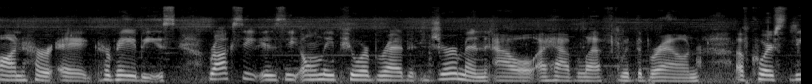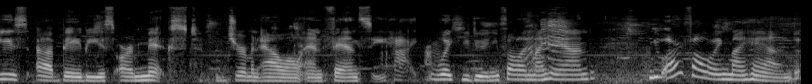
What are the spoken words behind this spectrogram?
on her egg, her babies. Roxy is the only purebred German owl I have left with the brown. Of course, these uh, babies are mixed German owl and fancy. Hi, what you doing? You following my hand? You are following my hand.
